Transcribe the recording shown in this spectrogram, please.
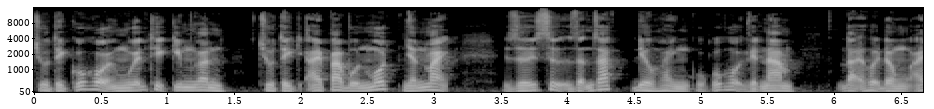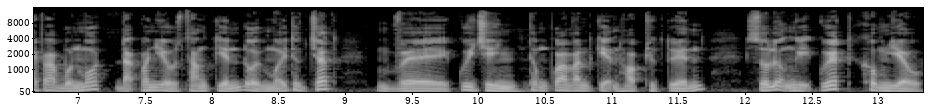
Chủ tịch Quốc hội Nguyễn Thị Kim Ngân, Chủ tịch IPA 41 nhấn mạnh dưới sự dẫn dắt điều hành của Quốc hội Việt Nam, Đại hội đồng IPA 41 đã có nhiều sáng kiến đổi mới thực chất về quy trình thông qua văn kiện họp trực tuyến, số lượng nghị quyết không nhiều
